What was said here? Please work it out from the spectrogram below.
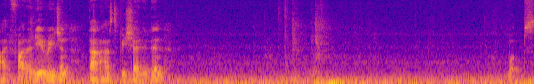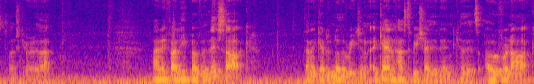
I find a new region that has to be shaded in. Whoops, let's get rid of that. And if I leap over this arc, then I get another region, again has to be shaded in because it's over an arc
